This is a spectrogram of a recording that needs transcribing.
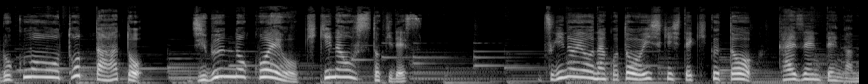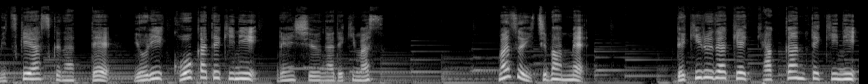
録音を取った後、自分の声を聞き直す時です。次のようなことを意識して聞くと、改善点が見つけやすくなって、より効果的に練習ができます。まず1番目。できるだけ客観的に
